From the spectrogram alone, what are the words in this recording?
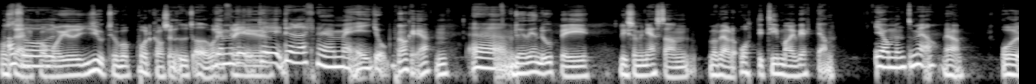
Och sen Alltså- kommer ju Youtube och podcasten utöver det. Ja, men det, det, det räknar jag med i jobb. Okej, ja. Mm. Eh, Då är vi ändå uppe i, liksom i nästan vad blir det, 80 timmar i veckan. ja, men inte mer. Ja. Och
